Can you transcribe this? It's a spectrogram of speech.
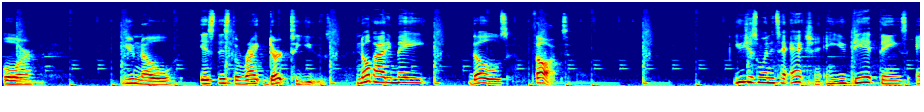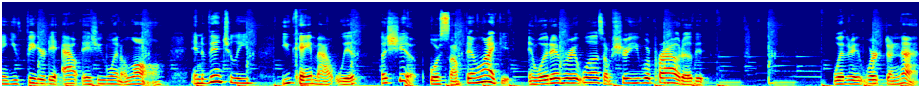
Or you know, is this the right dirt to use? Nobody made those thoughts. You just went into action and you did things and you figured it out as you went along. And eventually you came out with a ship or something like it. And whatever it was, I'm sure you were proud of it, whether it worked or not,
